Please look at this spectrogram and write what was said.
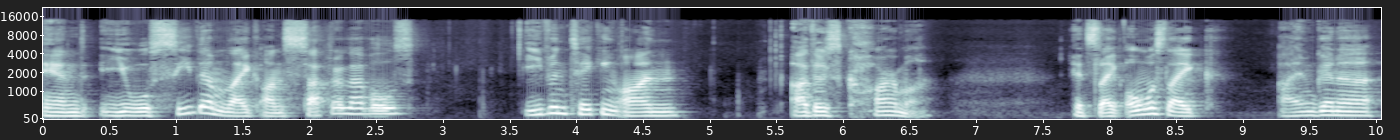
And you will see them like on subtler levels, even taking on others' karma. It's like almost like I'm gonna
